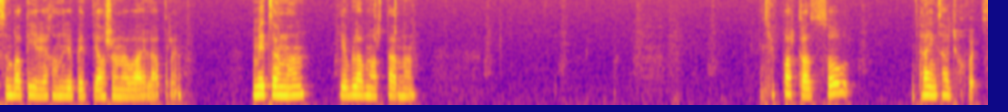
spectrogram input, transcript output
սմբատի երեխաները պետք է արժանավայել ապրեն մեծանան եւ լավ մարդ դառնան Եվ բարկասո դա ինձ հաջողվեց։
